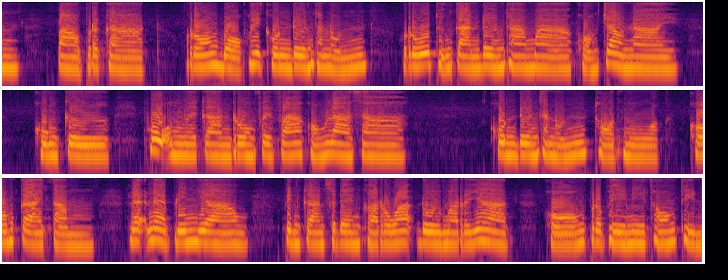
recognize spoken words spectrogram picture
น เป่าประกาศ ร้องบอกให้คนเดินถนน รู้ถึงการเดินทางมาของเจ้านาย คงเกอผู้อำนวยการโรงไฟฟ้าของลาซา คนเดินถนนถอดหมวกค้อมกายต่ำและแลบลิ้นยาว เป็นการแสดงคารวะโดยมารยาทของประเพณีท้องถิ่น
